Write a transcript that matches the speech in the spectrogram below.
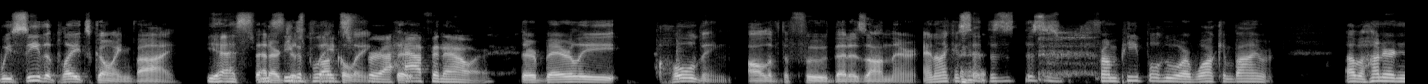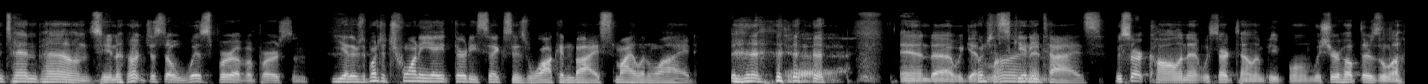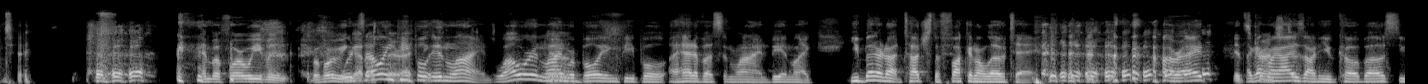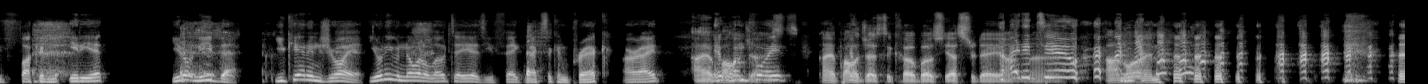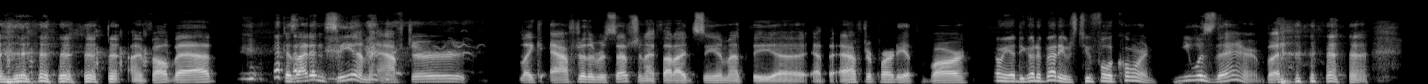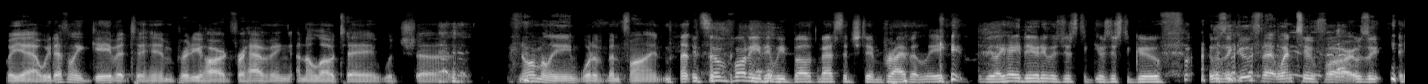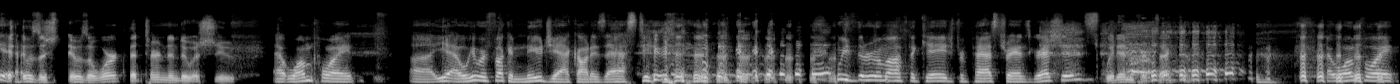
We see the plates going by. Yes, That we are see the just plates buckling. for a They're- half an hour. They're barely holding all of the food that is on there. And like I said, this is this is from people who are walking by of 110 pounds, you know, just a whisper of a person. Yeah, there's a bunch of 28 36s walking by smiling wide. Yeah. and uh, we get bunch of skinny ties. We start calling it. We start telling people. We sure hope there's elote. And before we even before we We're telling there, people in line. While we're in line, Yeah. we're bullying people ahead of us in line, being like, "You better not touch the fucking elote." All right, it's I got my eyes on you, Kobos. You fucking idiot. You don't need that. You can't enjoy it. You don't even know what elote is. You fake Mexican prick. All right. I At one apologize. point- I apologized to Kobos yesterday. I on, did uh, too. online. I felt bad because I didn't see him after, like after the reception. I thought I'd see him at the uh, at the after party at the bar. oh, he had to go to bed. He was too full of corn. He was there, but but yeah, we definitely gave it to him pretty hard for having an elote, which uh, normally would have been fine. But It's so funny that we both messaged him privately to be like, "Hey, dude, it was just a, it was just a goof." it was a goof that went too far. It was a Yeah. it was a it was a work that turned into a shoot. At one point, uh, yeah, we were fucking new jack on his ass, dude. we threw him off the cage for past transgressions. We didn't protect him. At one point,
